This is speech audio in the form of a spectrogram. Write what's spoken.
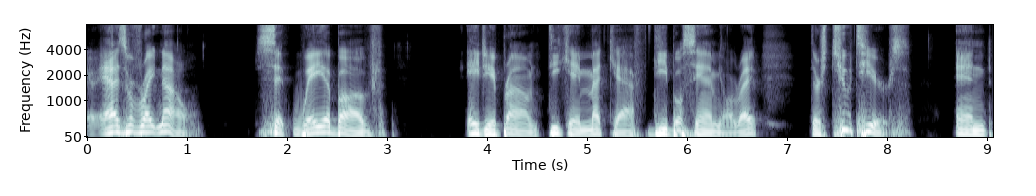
as of right now, sit way above AJ Brown, DK Metcalf, Deebo Samuel, right? There's two tiers, and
